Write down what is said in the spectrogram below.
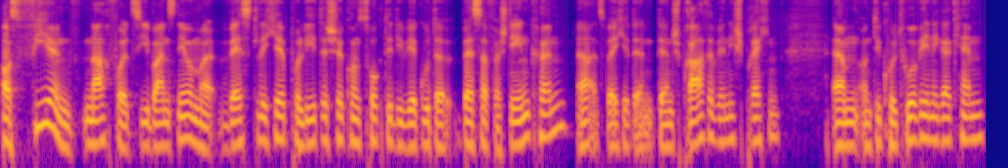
aus vielen nachvollziehbaren, jetzt nehmen wir mal westliche politische Konstrukte, die wir guter, besser verstehen können, ja, als welche, deren, deren Sprache wir nicht sprechen ähm, und die Kultur weniger kennen.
